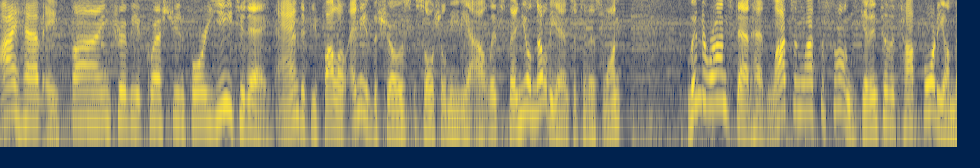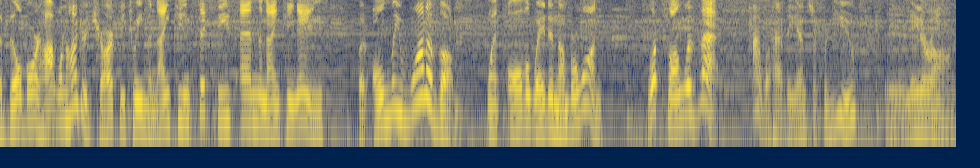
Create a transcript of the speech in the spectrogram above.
I have a fine trivia question for ye today, and if you follow any of the show's social media outlets, then you'll know the answer to this one. Linda Ronstadt had lots and lots of songs get into the top 40 on the Billboard Hot 100 chart between the 1960s and the 1980s, but only one of them went all the way to number one. What song was that? I will have the answer for you later on.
